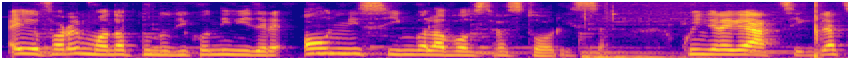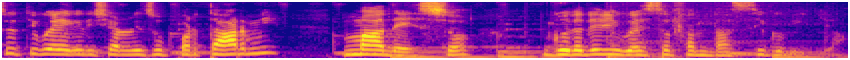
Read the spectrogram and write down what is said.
e io farò in modo appunto di condividere ogni singola vostra stories. Quindi ragazzi, grazie a tutti quelli che dicevano di supportarmi, ma adesso godetevi questo fantastico video.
